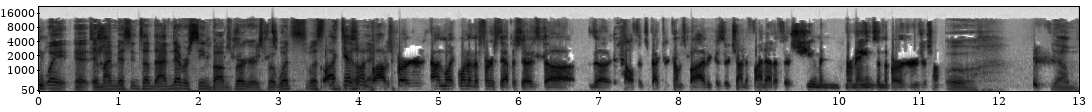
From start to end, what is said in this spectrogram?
Wait, am I missing something? I've never seen Bob's Burgers, but what's what's Well, the I guess deal on there? Bob's Burgers, on like one of the first episodes, the the health inspector comes by because they're trying to find out if there's human remains in the burgers or something. Ooh, yum.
